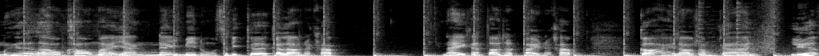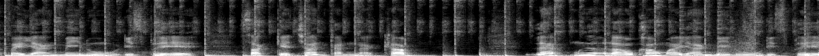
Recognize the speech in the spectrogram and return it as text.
เมื่อเราเข้ามายังในเมนูสติกเกอร์กันแล้วนะครับ ในขั้นตอนถัดไปนะครับ ก็ให้เราทำการเลือกไปยังเมนู Display Suggestion กันนะครับ และเมื่อเราเข้ามายังเมนู Display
